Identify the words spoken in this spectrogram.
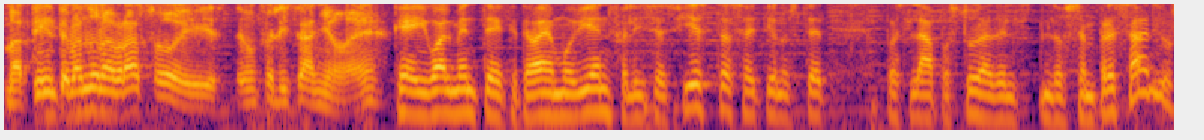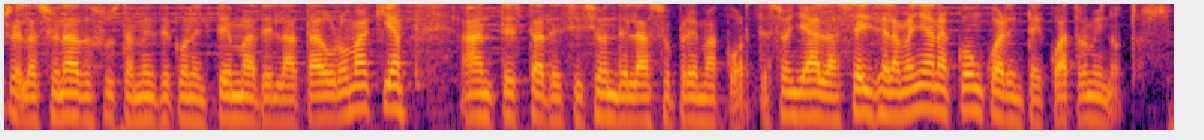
Martín, te mando un abrazo y este, un feliz año. ¿eh? Que igualmente que te vaya muy bien, felices fiestas. Ahí tiene usted pues la postura de los empresarios relacionados justamente con el tema de la tauromaquia ante esta decisión de la Suprema Corte. Son ya las 6 de la mañana con 44 minutos.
